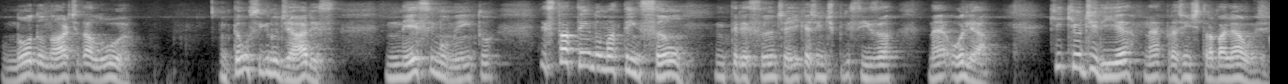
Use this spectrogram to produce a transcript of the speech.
o nodo norte da lua. Então o signo de Ares nesse momento, está tendo uma tensão interessante aí que a gente precisa né, olhar. O que, que eu diria né, para a gente trabalhar hoje?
